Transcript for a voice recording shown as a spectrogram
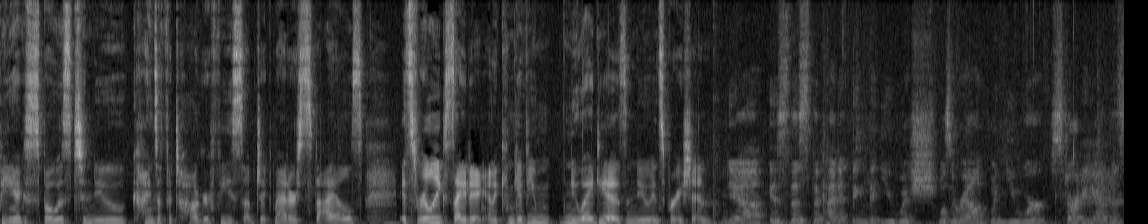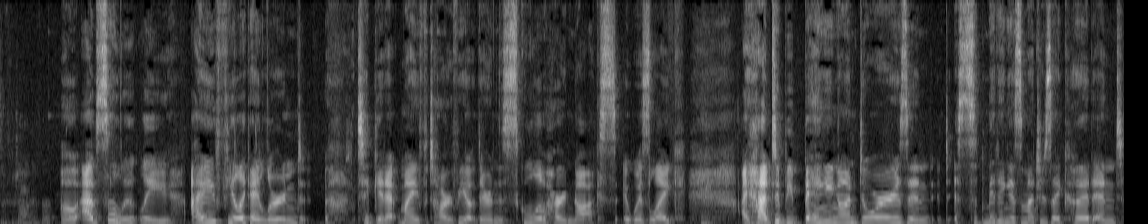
being exposed to new kinds of photography, subject matter styles, mm. it's really exciting and it can give you new ideas and new inspiration. Yeah. Is this the kind of thing that you wish was around when you were starting out as a photographer? Oh, absolutely. I feel like I learned to get at my photography out there in the school of hard knocks. It was like I had to be banging on doors and submitting as much as I could and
